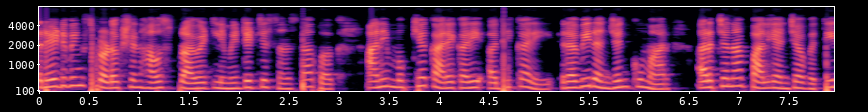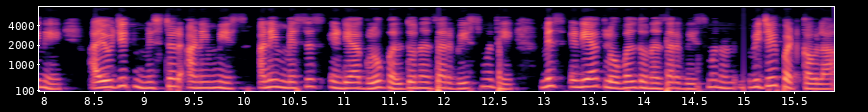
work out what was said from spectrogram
red wings production house private लिमिटेडचे संस्थापक आणि मुख्य कार्यकारी अधिकारी रवी रंजन कुमार अर्चना पाल यांच्या वतीने आयोजित मिस्टर आणि मिस आणि मिसेस इंडिया ग्लोबल दोन हजार वीसमध्ये मिस इंडिया ग्लोबल दोन हजार वीस म्हणून विजय पटकावला.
